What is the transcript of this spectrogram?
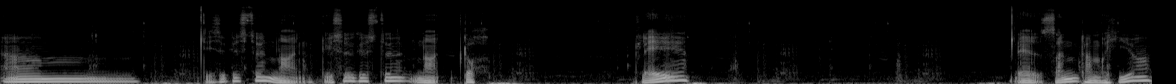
Ähm, diese Kiste? Nein. Diese Kiste? Nein. Doch. Clay. Äh, Sand haben wir hier.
